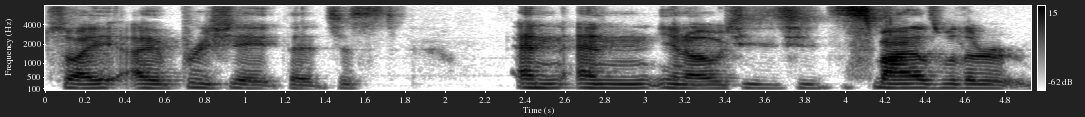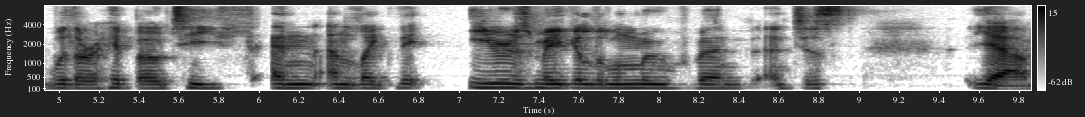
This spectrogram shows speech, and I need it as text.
so I, I appreciate that just and and you know she, she smiles with her with her hippo teeth and and like the ears make a little movement and just yeah.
